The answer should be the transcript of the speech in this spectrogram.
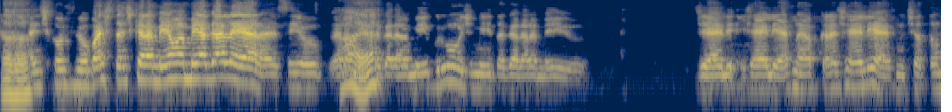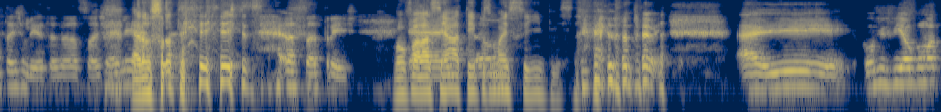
Uhum. A gente conviveu bastante, que era meio uma meia galera. Assim, eu, era ah, meio é? da galera meio grunge, meio da galera meio GL, GLS, na época era GLS, não tinha tantas letras, era só GLS. Eram só três. era só três. Vamos falar é, assim, ah, então... tempos mais simples. Exatamente. Aí convivi alguma,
